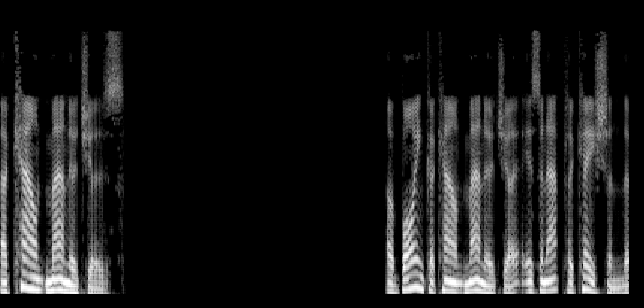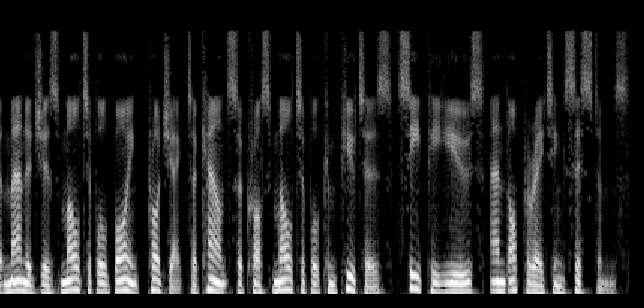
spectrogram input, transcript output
Account managers A BOINC account manager is an application that manages multiple BOINC project accounts across multiple computers CPUs and operating systems.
